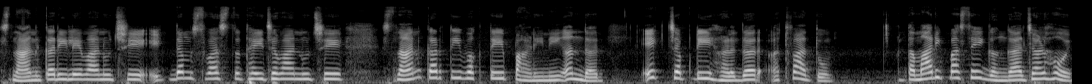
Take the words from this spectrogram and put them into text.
સ્નાન કરી લેવાનું છે, એકદમ સ્વસ્થ થઈ જવાનું છે. સ્નાન કરતી વખતે પાણીની અંદર એક ચપટી હળદર અથવા તો તમારી પાસે ગંગાજળ હોય,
